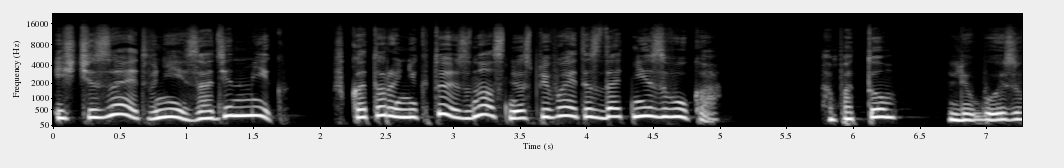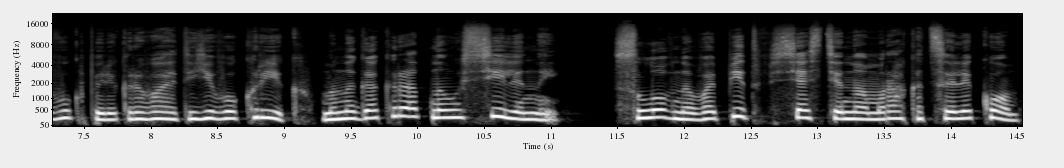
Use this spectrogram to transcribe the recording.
исчезает в ней за один миг, в который никто из нас не успевает издать ни звука. А потом любой звук перекрывает его крик, многократно усиленный, словно вопит вся стена мрака целиком,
